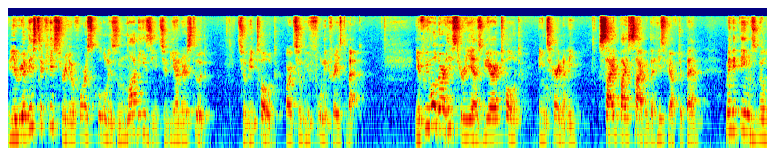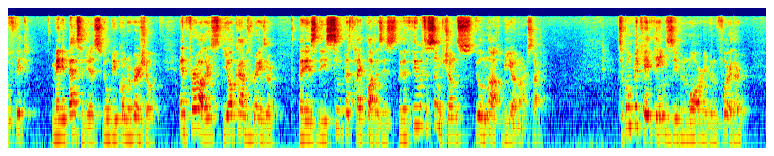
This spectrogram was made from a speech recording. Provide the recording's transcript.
The realistic history of our school is not easy to be understood, to be told, or to be fully traced back. If we hold our history as we are told internally, side by side with the history of Japan, many things will fit, many passages will be controversial, and for others, the Occam's razor, that is, the simplest hypothesis with the fewest assumptions, will not be on our side. To complicate things even more, even further,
